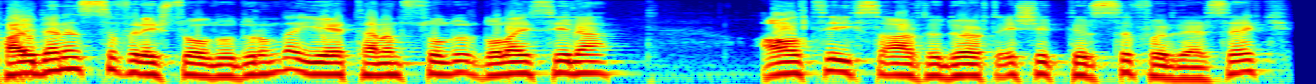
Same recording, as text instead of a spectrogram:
Paydanın sıfır eşit olduğu durumda y tanımsız olur. Dolayısıyla 6x artı 4 eşittir 0 dersek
